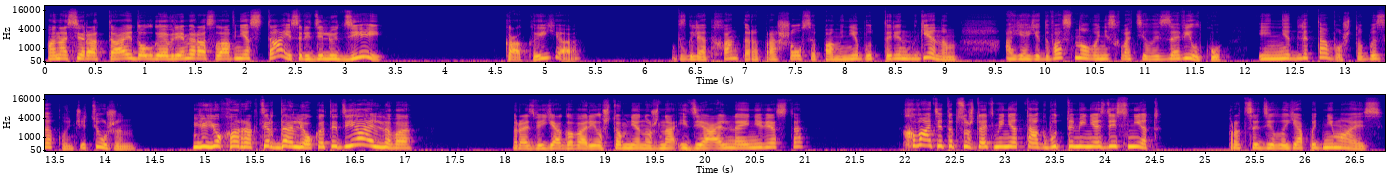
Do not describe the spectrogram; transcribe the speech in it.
Она сирота и долгое время росла вне стаи среди людей. Как и я. Взгляд Хантера прошелся по мне будто рентгеном, а я едва снова не схватилась за вилку. И не для того, чтобы закончить ужин. Ее характер далек от идеального. Разве я говорил, что мне нужна идеальная невеста? Хватит обсуждать меня так, будто меня здесь нет, процедила я, поднимаясь.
